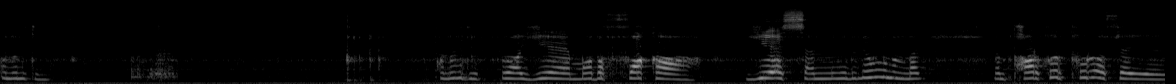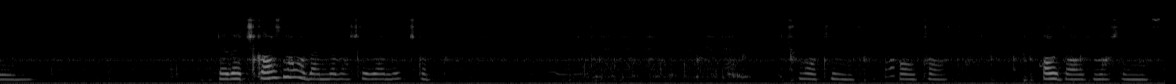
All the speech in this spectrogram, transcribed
Ananı diyeyim. Ananı diyeyim. Oh yeah motherfucker. Yes sen beni biliyor musun ben? Ben parkur prosuyum. Evet çıkarsın ama ben de başka bir yerlere çıkarım. Şunu atayım da şuraya. Altı altı. Al da altınlar senin olsun.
